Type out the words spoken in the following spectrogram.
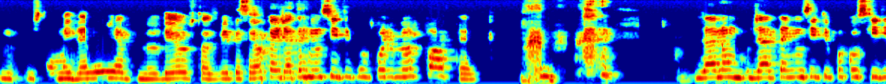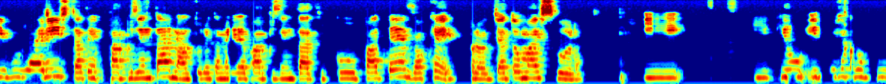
isto é uma ideia, meu Deus, estás a ver? Pensei, ok, já tenho um sítio para pôr os meus pósteres. já, não, já tenho um sítio para conseguir divulgar isto, já tenho, para apresentar, na altura também era para apresentar tipo para a tese, ok, pronto, já estou mais segura. E, e, aquilo, e depois acabou por,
